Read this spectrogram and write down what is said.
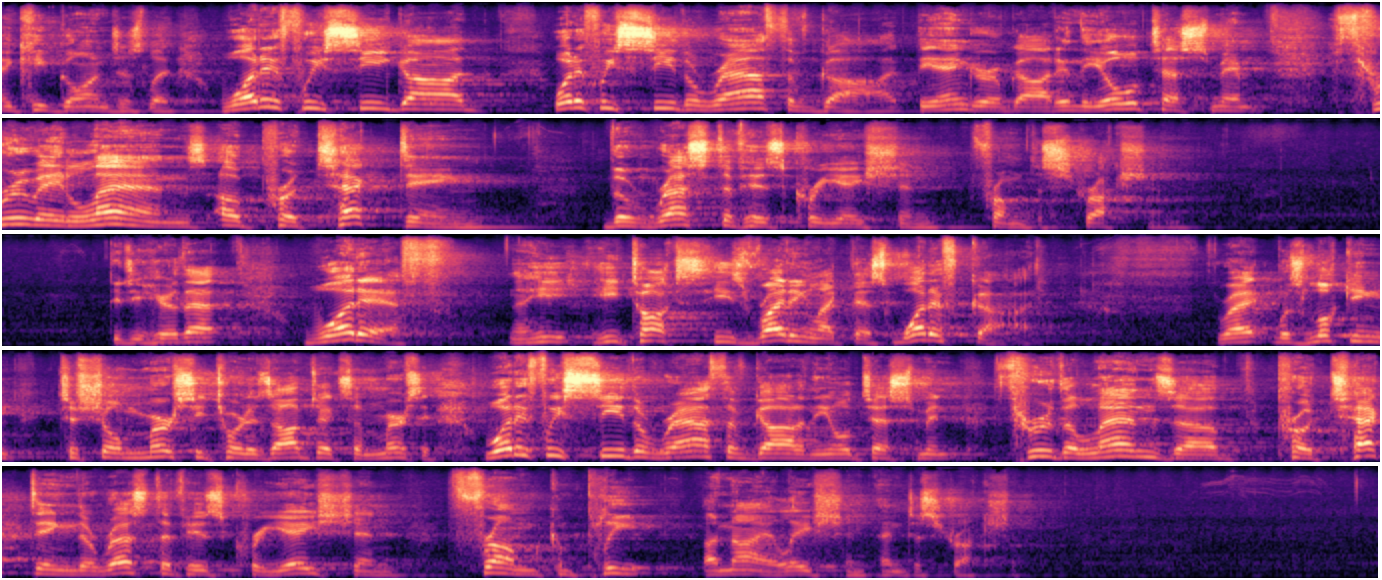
and keep going just let. What if we see God, what if we see the wrath of God, the anger of God in the Old Testament through a lens of protecting the rest of his creation from destruction. Did you hear that? What if, now he, he talks, he's writing like this what if God, right, was looking to show mercy toward his objects of mercy? What if we see the wrath of God in the Old Testament through the lens of protecting the rest of his creation from complete annihilation and destruction?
